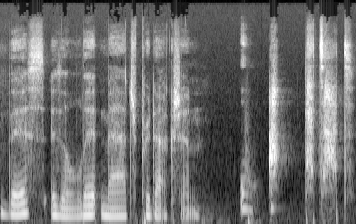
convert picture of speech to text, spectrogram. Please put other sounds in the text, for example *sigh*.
This is a Lit Match production. Ooh, ah, that's hot.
